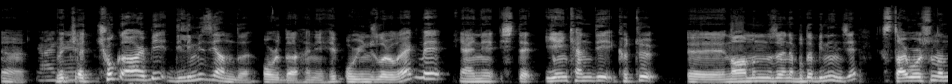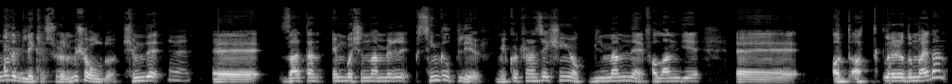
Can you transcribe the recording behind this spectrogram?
Evet. Yani Ve çok ağır bir dilimiz yandı orada hani hep oyuncular olarak ve yani işte EA'in kendi kötü e, namının üzerine bu da binince Star Wars'un adına da bir leke sürülmüş oldu. Şimdi evet. e, zaten en başından beri single player, microtransaction yok bilmem ne falan diye e, ad- attıkları adımlardan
